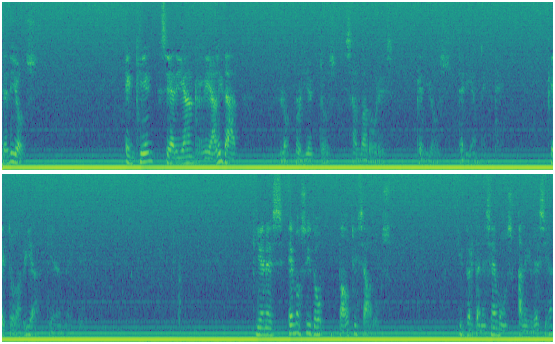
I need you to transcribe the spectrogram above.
de Dios, en quien se harían realidad los proyectos salvadores que Dios tenía en mente, que todavía tiene en mente. Quienes hemos sido bautizados y pertenecemos a la iglesia,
